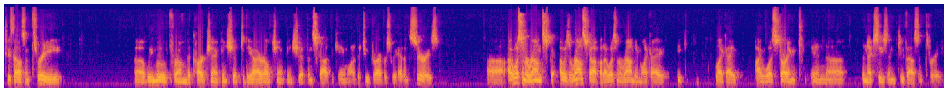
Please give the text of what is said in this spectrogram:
2003, uh, we moved from the CART championship to the IRL championship, and Scott became one of the two drivers we had in the series. Uh, I wasn't around. I was around Scott, but I wasn't around him like I like I I was starting in uh, the next season, 2003.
